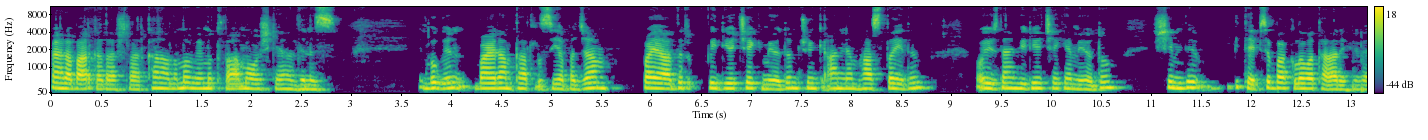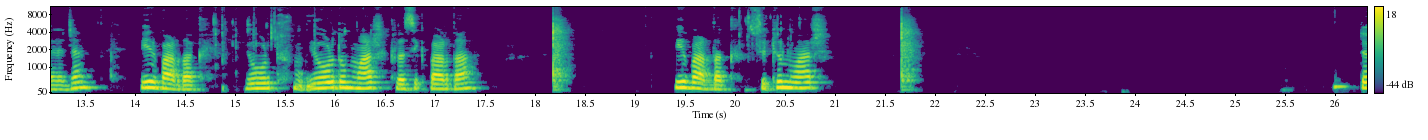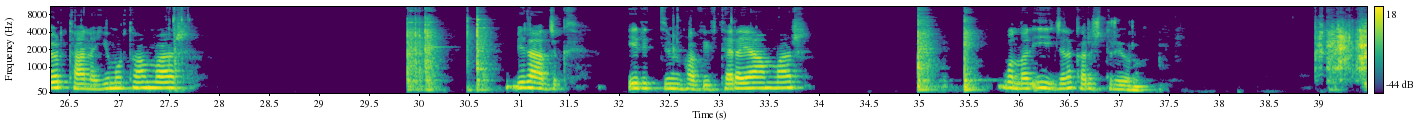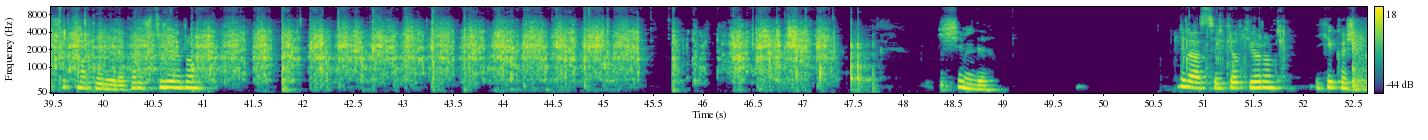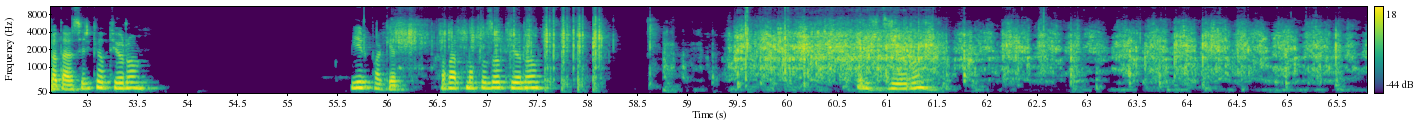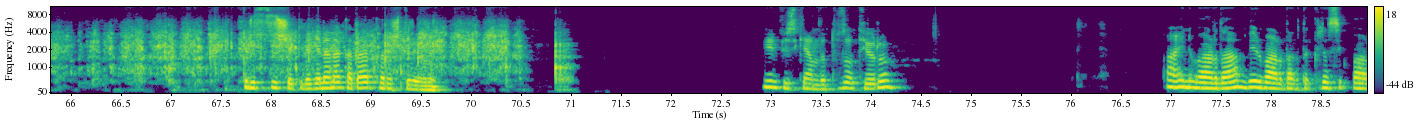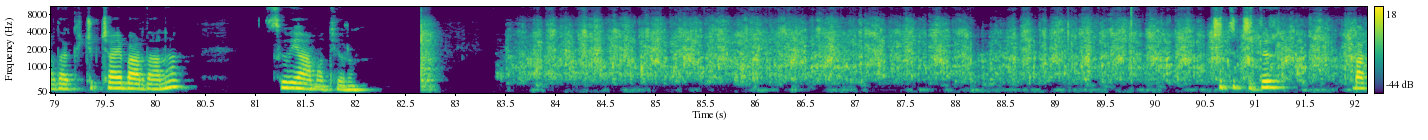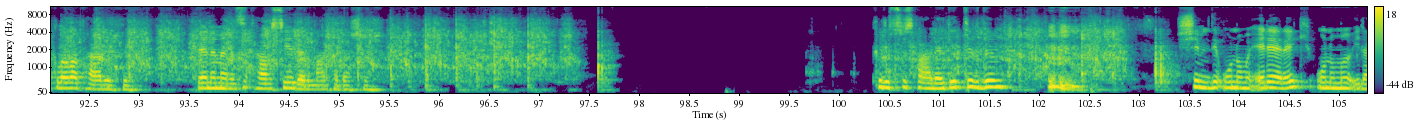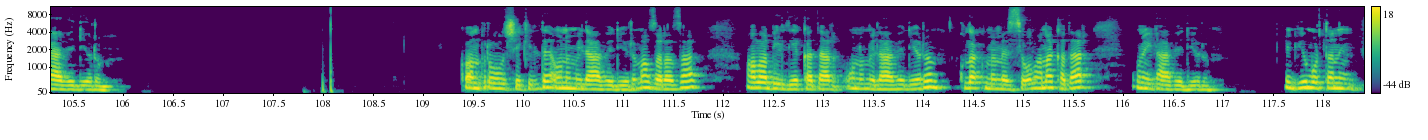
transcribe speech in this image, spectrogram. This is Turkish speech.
Merhaba arkadaşlar kanalıma ve mutfağıma hoş geldiniz. Bugün bayram tatlısı yapacağım. Bayağıdır video çekmiyordum çünkü annem hastaydı. O yüzden video çekemiyordum. Şimdi bir tepsi baklava tarifi vereceğim. Bir bardak yoğurt, yoğurdum var klasik bardağı. Bir bardak sütüm var. Dört tane yumurtam var. Birazcık erittim hafif tereyağım var. Bunları iyice karıştırıyorum. Sıkma teliyle karıştırıyorum. Şimdi biraz sirke atıyorum. 2 kaşık kadar sirke atıyorum. Bir paket kabartma tozu atıyorum. Karıştırıyorum. Pürüzsüz şekilde gelene kadar karıştırıyorum. Bir fisken de tuz atıyorum. Aynı bardağa bir bardakta klasik bardağı küçük çay bardağına sıvı yağ atıyorum. Çıtır baklava tarifi. Denemenizi tavsiye ederim arkadaşlar. Pürüzsüz hale getirdim. Şimdi unumu eleyerek unumu ilave ediyorum. Kontrol şekilde unumu ilave ediyorum. Azar azar alabildiği kadar unumu ilave ediyorum. Kulak memesi olana kadar unu ilave ediyorum. Çünkü yumurtanın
